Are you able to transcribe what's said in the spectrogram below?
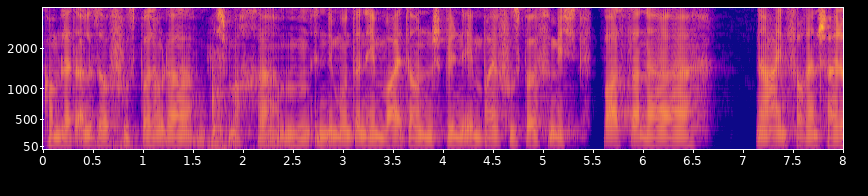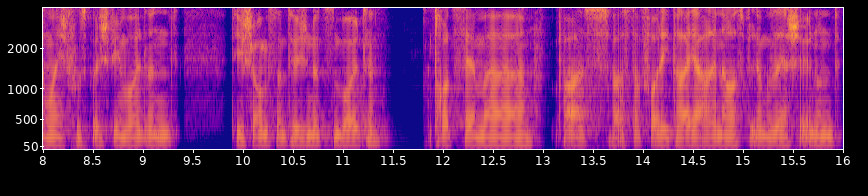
komplett alles auf Fußball oder ich mache ähm, in dem Unternehmen weiter und spiele nebenbei Fußball. Für mich war es dann äh, eine einfache Entscheidung, weil ich Fußball spielen wollte und die Chance natürlich nutzen wollte. Trotzdem äh, war es war es davor die drei Jahre in der Ausbildung sehr schön und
